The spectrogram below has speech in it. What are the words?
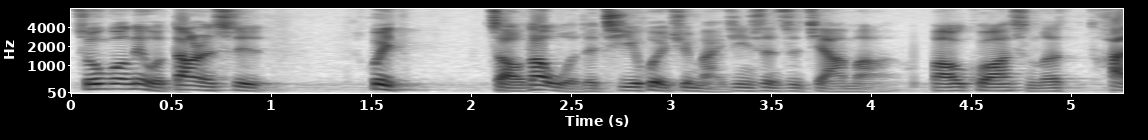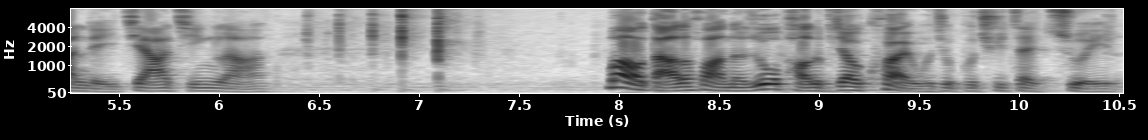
中光电我当然是会找到我的机会去买进，甚至加码，包括什么汉磊、加金啦。茂达的话呢，如果跑得比较快，我就不去再追了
